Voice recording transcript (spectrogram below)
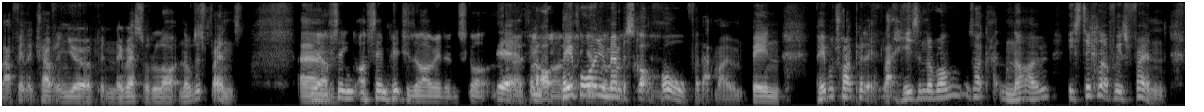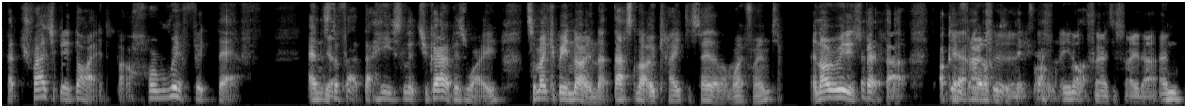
I think they traveled in Europe and they wrestled a lot, and they were just friends. Um, yeah, I've seen I've seen pictures of Owen and Scott. yeah, but people only remember Scott Hall for that moment. Being people try to put it like he's in the wrong. It's like no, he's sticking up for his friend that tragically died, like a horrific death. And it's Yeah. the fact that he's literally going out of his way to make it be known that that's not okay to say that about my friend. And I really respect that. Okay, Yeah, fair enough. He's a absolutely. bit It's definitely not fair to say that. And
